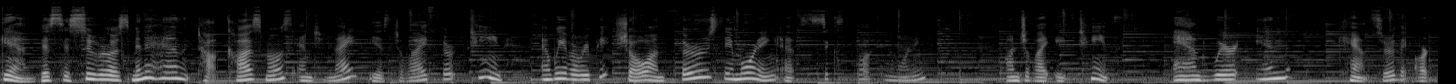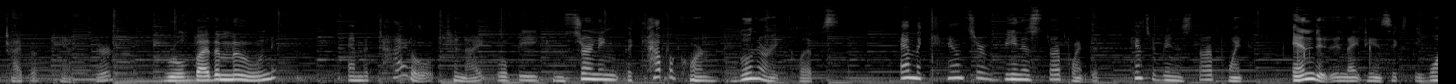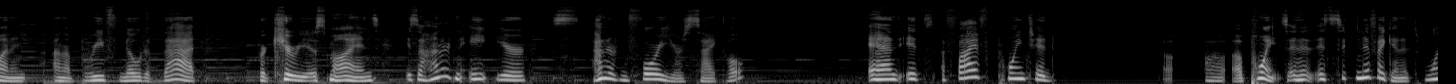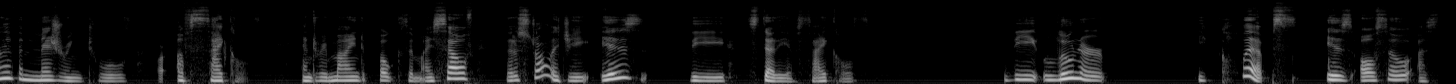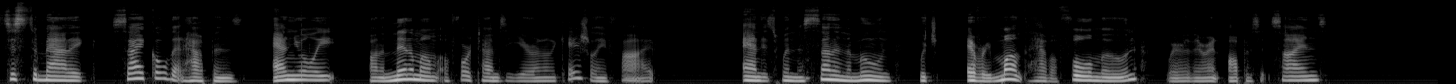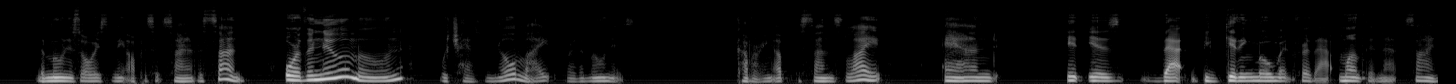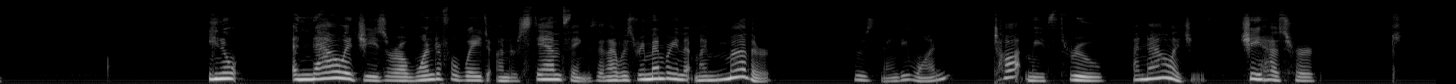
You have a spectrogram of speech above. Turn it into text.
Again. This is Sue Rose Minahan, Talk Cosmos, and tonight is July 13, and we have a repeat show on Thursday morning at 6 o'clock in the morning on July 18th. And we're in Cancer, the archetype of Cancer, ruled by the moon. And the title tonight will be concerning the Capricorn lunar eclipse and the Cancer Venus star point. The Cancer Venus star point ended in 1961, and on a brief note of that, for curious minds, is a 108 year, 104 year cycle, and it's a five pointed uh, uh, points, and it, it's significant. It's one of the measuring tools of cycles, and to remind folks and myself that astrology is the study of cycles. The lunar eclipse is also a systematic cycle that happens annually on a minimum of four times a year and on occasionally five. And it's when the sun and the moon, which every month have a full moon where they're in opposite signs, the moon is always in the opposite sign of the sun, or the new moon, which has no light, where the moon is covering up the sun's light, and it is that beginning moment for that month in that sign. You know, analogies are a wonderful way to understand things. And I was remembering that my mother, who's 91, taught me through analogies. She has her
